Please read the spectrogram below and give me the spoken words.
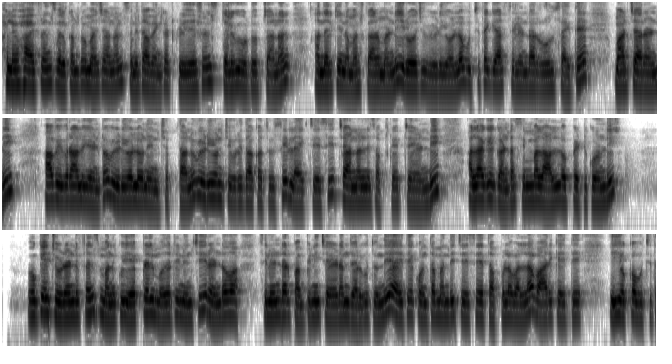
Hello hi friends. Welcome to my channel Sunitha Venkat creations Telugu YouTube channel. అందరికీ నమస్కారం అండి. ఈరోజు వీడియోలో ఉచిత గ్యాస్ సిలిండర్ రూల్స్ అయితే మార్చారండి. ఆ వివరాలు ఏంటో వీడియోలో నేను చెప్తాను. వీడియోని చివరి దాకా చూసి లైక్ చేసి ఛానల్ని సబ్స్క్రైబ్ చేయండి. అలాగే గంట సింబల్ ఆల్లో పెట్టుకోండి. ఓకే చూడండి ఫ్రెండ్స్. మనకు ఏప్రిల్ మొదటి నుంచి రెండవ సిలిండర్ పంపిణీ చేయడం జరుగుతుంది. అయితే కొంతమంది చేసే తప్పుల వల్ల వారికైతే ఈ యొక్క ఉచిత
